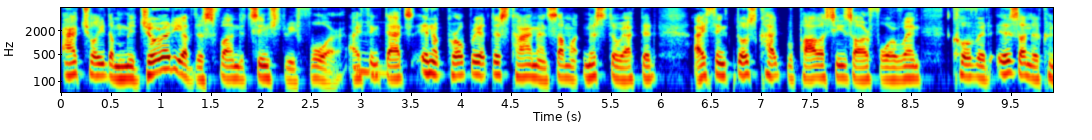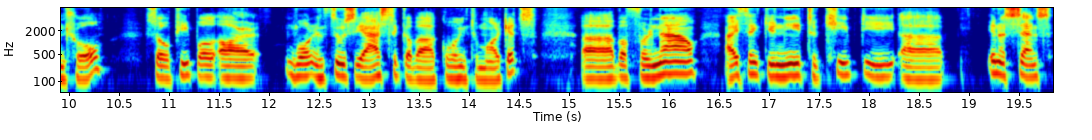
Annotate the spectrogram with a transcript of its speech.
actually the majority of this fund it seems to be for. I mm. think that's inappropriate this time and somewhat misdirected. I think those type of policies are for when COVID is under control. So people are more enthusiastic about going to markets. Uh, but for now, I think you need to keep the, uh, in a sense,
